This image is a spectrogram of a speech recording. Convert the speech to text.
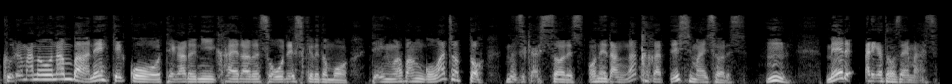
車のナンバーね、結構手軽に変えられそうですけれども、電話番号はちょっと難しそうです。お値段がかかってしまいそうです。うん。メール、ありがとうございます。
